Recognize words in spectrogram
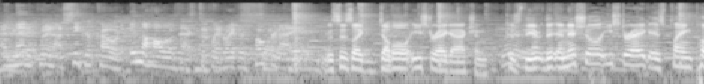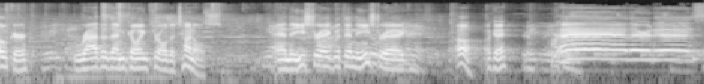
and then put in a secret code in the holodeck to play Riker's poker night. This is like double Easter egg action because the the initial Easter egg is playing poker rather than going through all the tunnels, Yeah. and the Easter egg within the Easter egg. Oh, okay. Hey, there it is.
